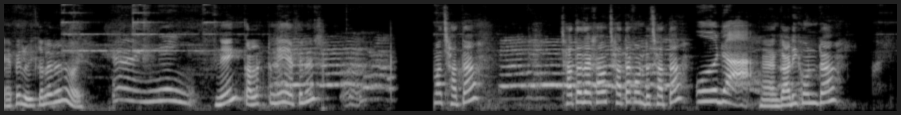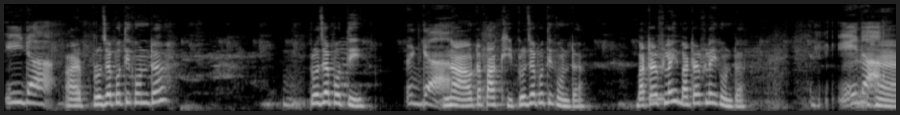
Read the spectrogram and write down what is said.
অ্যাপেল ওই কালারের হয়? নেই কালারটা নেই অ্যাপেলের? আমার ছাতা? ছাতা দেখাও ছাতা কোনটা ছাতা? হ্যাঁ গাড়ি কোনটা? আর প্রজাপতি কোনটা? প্রজাপতি? না ওটা পাখি। প্রজাপতি কোনটা? বাটারফ্লাই? বাটারফ্লাই কোনটা? হ্যাঁ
